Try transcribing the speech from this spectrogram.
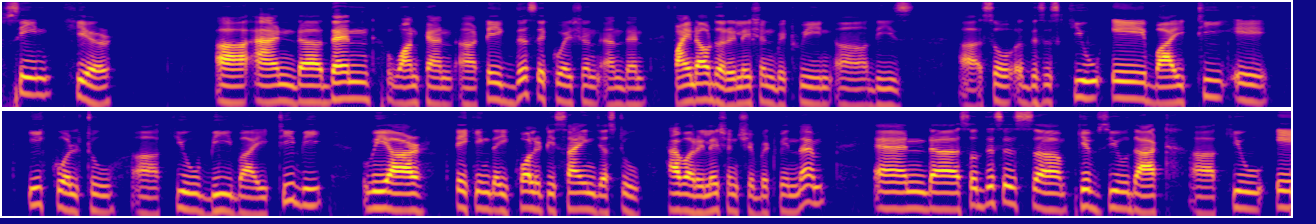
seen here uh, and uh, then one can take this equation and then find out the relation between uh, these. Uh, so, uh, this is q a by t a equal to uh, q b by t b. We are taking the equality sign just to have a relationship between them and uh, so this is uh, gives you that q a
